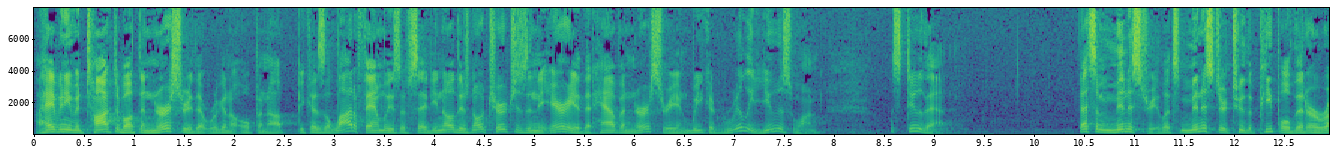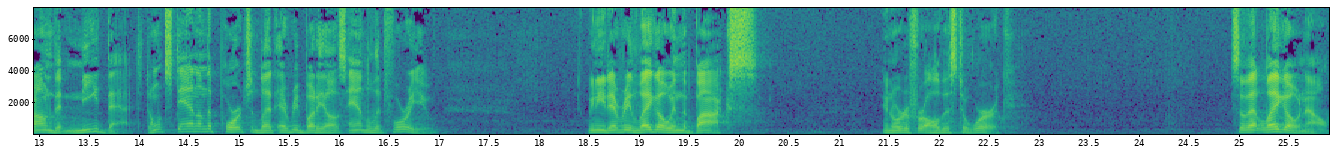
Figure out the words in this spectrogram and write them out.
I haven't even talked about the nursery that we're going to open up because a lot of families have said, you know, there's no churches in the area that have a nursery and we could really use one. Let's do that. That's a ministry. Let's minister to the people that are around that need that. Don't stand on the porch and let everybody else handle it for you. We need every Lego in the box in order for all this to work. So, that Lego now.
